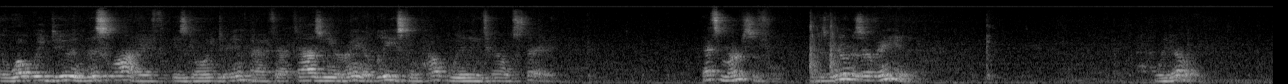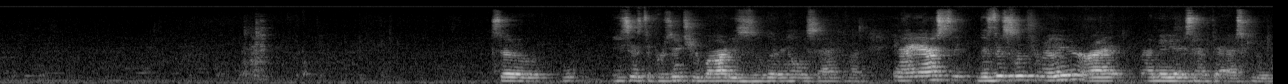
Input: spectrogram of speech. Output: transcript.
And what we do in this life is going to impact that thousand year reign at least and probably an eternal stay. That's merciful because we don't deserve any of it. We don't. So he says to present your bodies as a living holy sacrifice. And I asked, does this look familiar? Or I, I maybe I just have to ask you.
